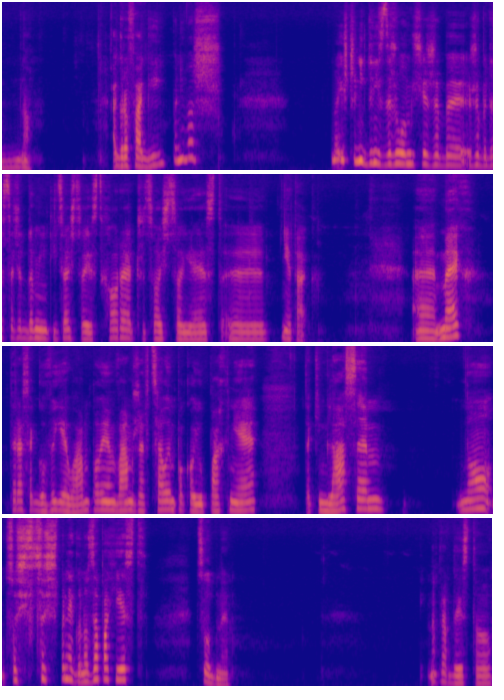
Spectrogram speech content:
no, agrofagi, ponieważ no jeszcze nigdy nie zdarzyło mi się, żeby, żeby dostać od Dominiki coś, co jest chore, czy coś, co jest yy, nie tak. Yy, mech, teraz jak go wyjęłam, powiem Wam, że w całym pokoju pachnie takim lasem, no coś, coś wspaniałego, no zapach jest cudny. Naprawdę jest to,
